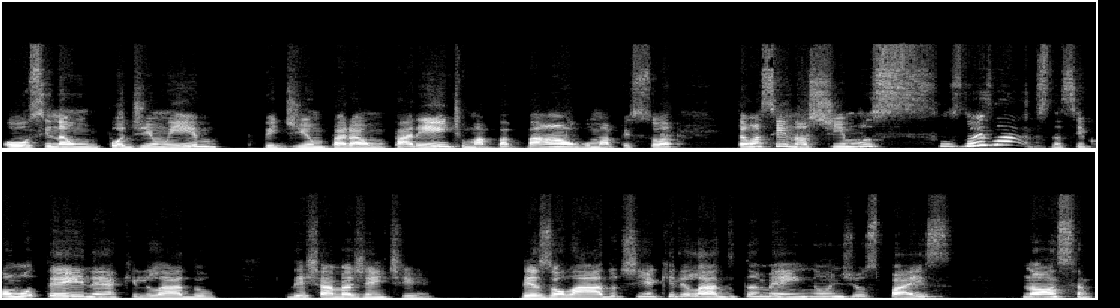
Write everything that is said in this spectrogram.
ou se não podiam ir, pediam para um parente, uma babá, alguma pessoa. Então, assim, nós tínhamos os dois lados, assim como tem, né? Aquele lado que deixava a gente desolado, tinha aquele lado também onde os pais, nossa,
